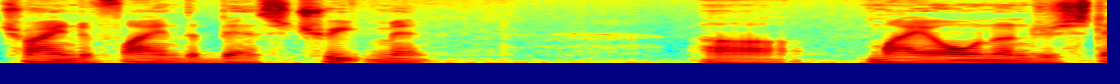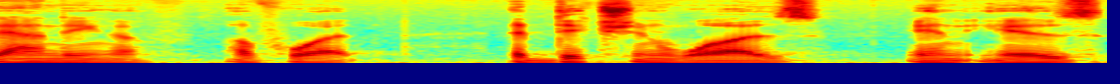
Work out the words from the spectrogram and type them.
trying to find the best treatment, uh, my own understanding of, of what addiction was and is.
